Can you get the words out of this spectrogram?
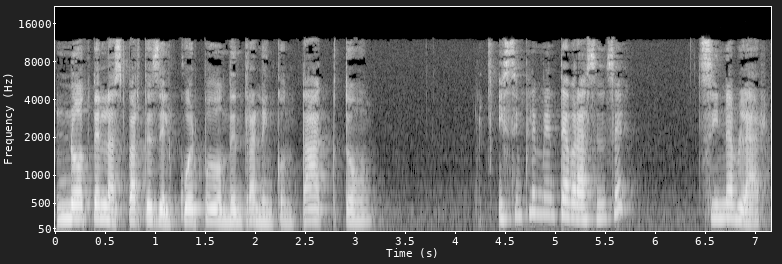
Noten las partes del cuerpo donde entran en contacto y simplemente abrácense sin hablar,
